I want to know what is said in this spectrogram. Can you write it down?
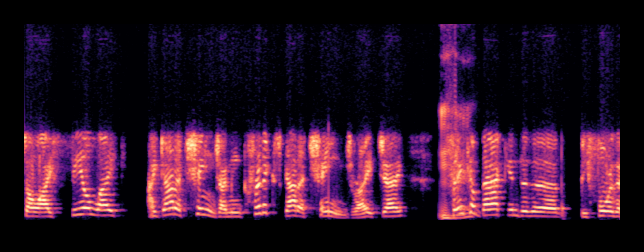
So I feel like I got to change. I mean, critics got to change, right, Jay? Mm-hmm. Think of back into the before the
